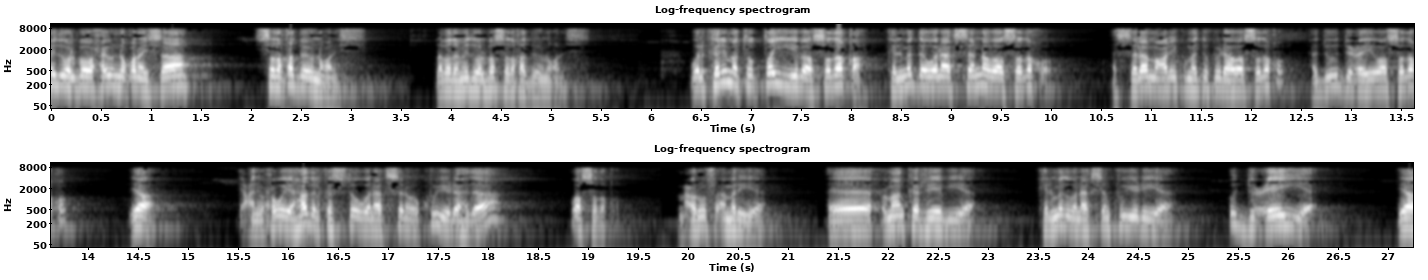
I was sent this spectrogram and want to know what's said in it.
mid walba waxay u noqonaysaa sadaqad bay u noqonaysaa labada mid walba sadaqad bay u noqonaysaa waalkalimatu tayiba sadaqa. Kelmadda wanaagsanna waa sadaqo. Assalaamu calaykum hadduu ku yidhaha waa sadaqo. Hadduu u duceeyo waa sadaqo. Ya yacani waxa weeye hadal kastoo wanaagsan oo ku yidhaahdaa waa sadaqo. Macruuf amriya xumaan ka reebiya kelmad wanaagsan ku yidhiya u duceeya. Ya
